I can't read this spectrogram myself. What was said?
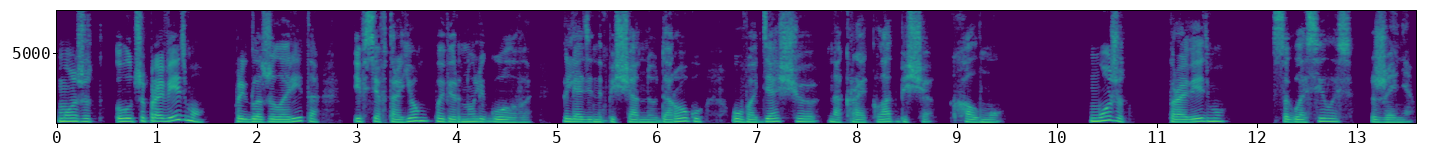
«Может, лучше про ведьму?» — предложила Рита, и все втроем повернули головы, глядя на песчаную дорогу, уводящую на край кладбища к холму. «Может, про ведьму?» — согласилась Женя.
